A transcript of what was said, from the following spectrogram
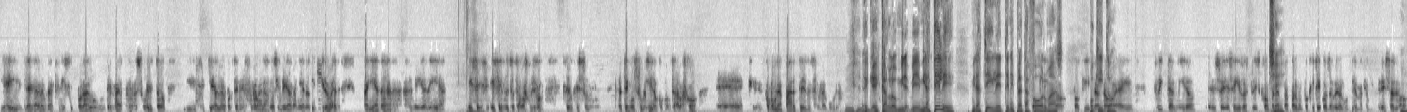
y ahí le agarra una crisis por algo, un tema no resuelto y dice, quiero hablar por teléfono a las dos y media de la mañana, te quiero ver mañana al mediodía. Ese es, ese es nuestro trabajo, yo creo que es un, lo tengo asumido como un trabajo, eh, como una parte de nuestro laburo. Eh, eh, Carlos, mire, eh, mirás tele, mirás tele, tenés plataformas. Poquito, poquito. poquito. No, eh, Twitter miro, eh, soy de seguir los tweets como para Sí. empaparme un poquito y cuando veo algún tema que me interesa lo,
